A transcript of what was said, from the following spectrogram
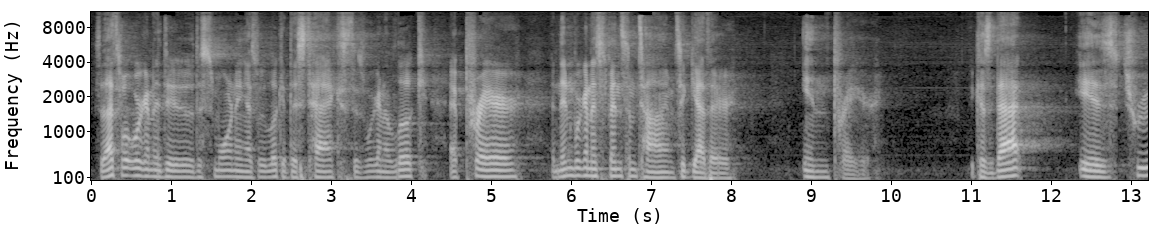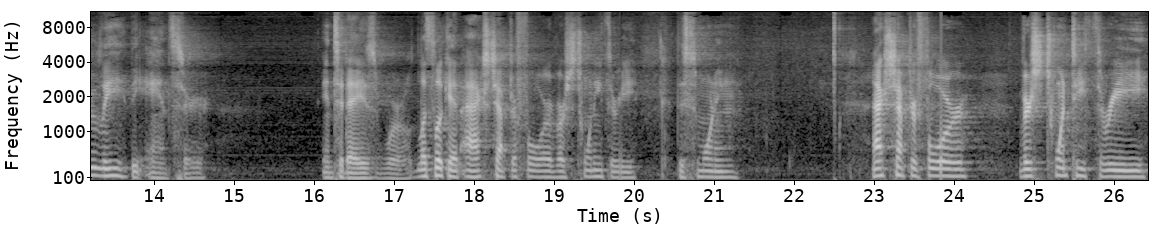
So that's what we're going to do this morning as we look at this text is we're going to look at prayer and then we're going to spend some time together in prayer. Because that is truly the answer in today's world. Let's look at Acts chapter 4, verse 23 this morning. Acts chapter 4, verse 23.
